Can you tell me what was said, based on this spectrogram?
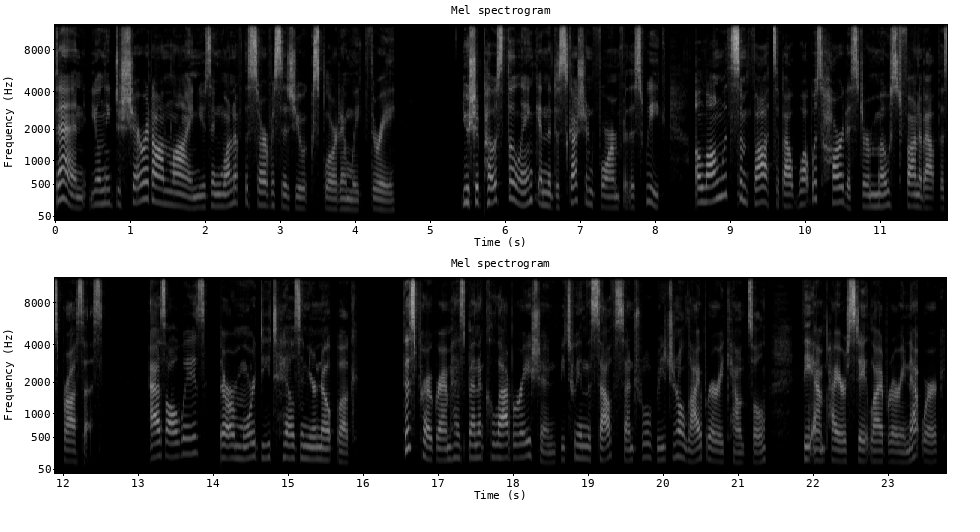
Then you'll need to share it online using one of the services you explored in week three. You should post the link in the discussion forum for this week, along with some thoughts about what was hardest or most fun about this process. As always, there are more details in your notebook. This program has been a collaboration between the South Central Regional Library Council, the Empire State Library Network,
